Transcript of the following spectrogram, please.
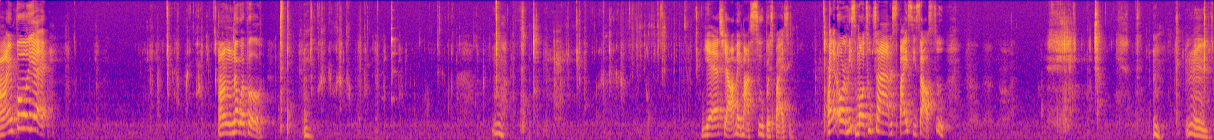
I ain't full yet. I don't know what full. Mm. Yes, y'all, I made mine super spicy. I gotta order me some more two times spicy sauce too. Mm. Mm.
